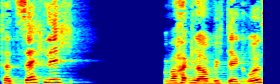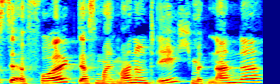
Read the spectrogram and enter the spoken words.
tatsächlich war, glaube ich, der größte Erfolg, dass mein Mann und ich miteinander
